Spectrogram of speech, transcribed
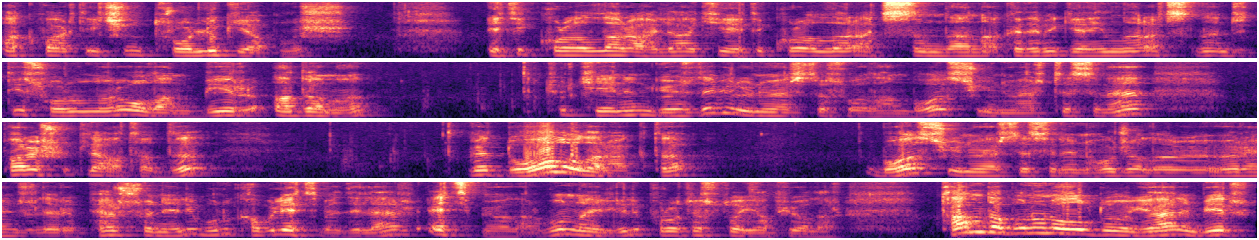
AK Parti için trollük yapmış. Etik kurallar, ahlaki etik kurallar açısından, akademik yayınlar açısından ciddi sorunları olan bir adamı Türkiye'nin gözde bir üniversitesi olan Boğaziçi Üniversitesi'ne paraşütle atadı. Ve doğal olarak da Boğaziçi Üniversitesi'nin hocaları, öğrencileri, personeli bunu kabul etmediler, etmiyorlar. Bununla ilgili protesto yapıyorlar. Tam da bunun olduğu yani bir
